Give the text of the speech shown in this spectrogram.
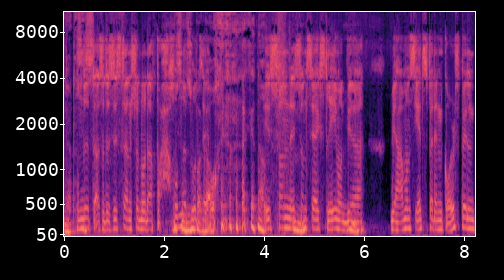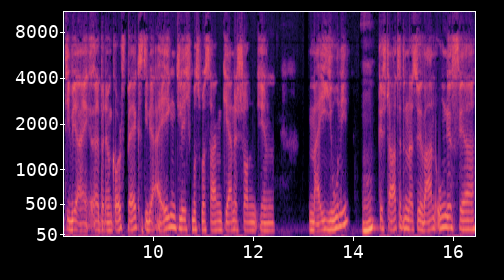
Ja, 100, ist, also das ist dann schon oder 100 Prozent genau. ist schon ist schon hm. sehr extrem und wir hm. wir haben uns jetzt bei den Golfbällen, die wir äh, bei den Golfbags, die wir eigentlich muss man sagen gerne schon im Mai Juni mhm. gestartet und also wir waren ungefähr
